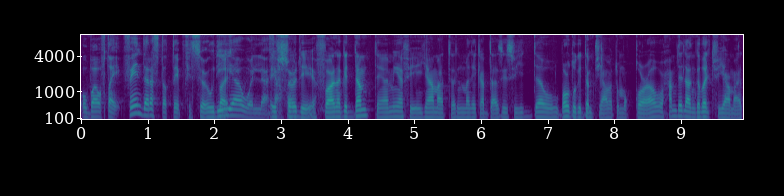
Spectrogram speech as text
وب... طيب فين درست الطب؟ في السعودية طيب. ولا اي في سافرت؟ السعودية. فأنا قدمت يامية في جامعة الملك عبد العزيز في جدة وبرضه قدمت في جامعة أم القرى والحمد لله انقبلت في جامعة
